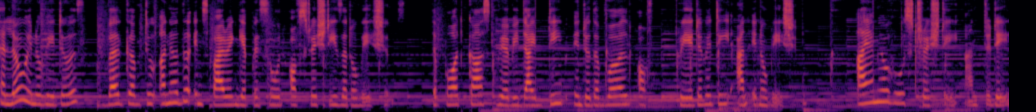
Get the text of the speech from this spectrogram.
Hello, innovators. Welcome to another inspiring episode of Srishti's Innovations, the podcast where we dive deep into the world of creativity and innovation. I am your host, Srishti, and today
